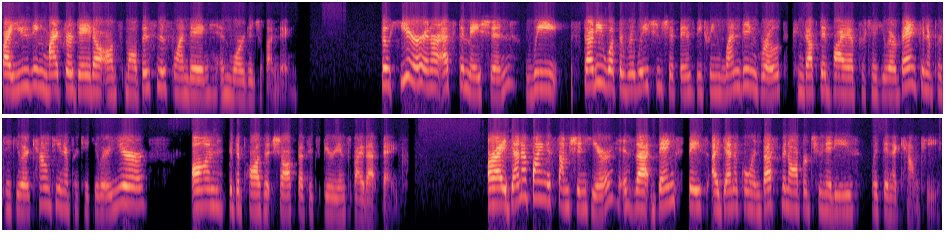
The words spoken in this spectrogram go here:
by using microdata on small business lending and mortgage lending. So here in our estimation, we study what the relationship is between lending growth conducted by a particular bank in a particular county in a particular year on the deposit shock that's experienced by that bank. Our identifying assumption here is that banks face identical investment opportunities within a county.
